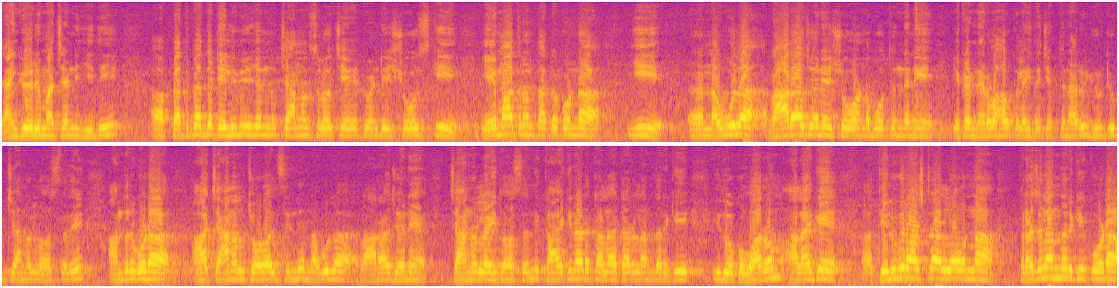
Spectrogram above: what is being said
thank you very much అండి. ఇది పెద్ద పెద్ద టెలివిజన్ ఛానల్స్లో వచ్చేటువంటి షోస్కి ఏమాత్రం తగ్గకుండా ఈ నవ్వుల రారాజు అనే షో ఉండబోతుందని ఇక్కడ నిర్వాహకులు అయితే చెప్తున్నారు. యూట్యూబ్ ఛానల్లో వస్తుంది. అందరూ కూడా ఆ ఛానల్ చూడాల్సింది. నవ్వుల రారాజు అనే ఛానల్లో అయితే వస్తుంది. కాకినాడ కళాకారులందరికీ ఇది ఒక వరం. అలాగే తెలుగు రాష్ట్రాల్లో ఉన్న ప్రజలందరికీ కూడా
